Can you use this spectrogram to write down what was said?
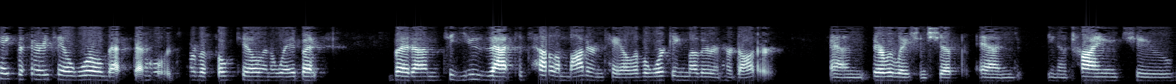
take the fairy tale world that that whole it's more of a folk tale in a way, but but um, to use that to tell a modern tale of a working mother and her daughter and their relationship and you know trying to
